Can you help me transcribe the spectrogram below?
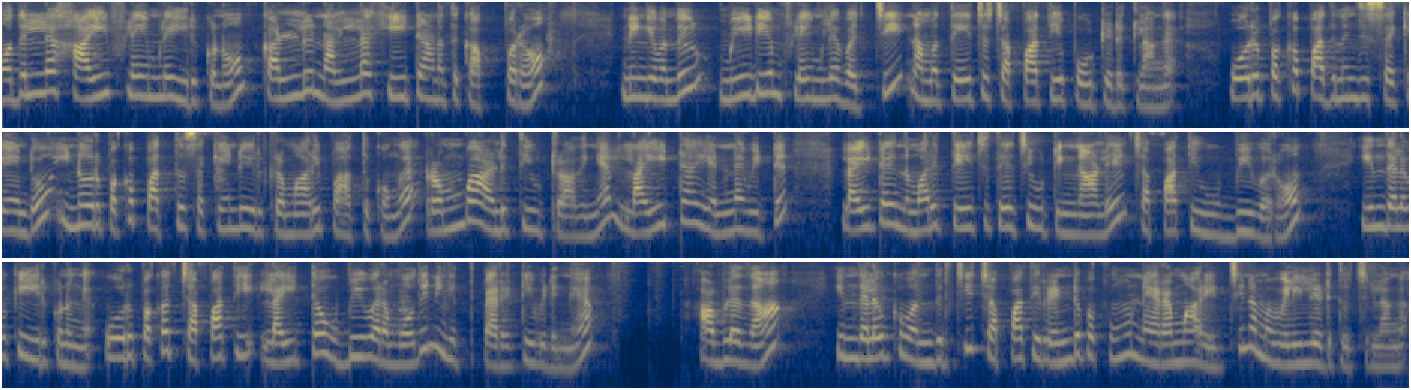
முதல்ல ஹை ஃப்ளேமில் இருக்கணும். கல் நல்லா ஹீட் ஆனதுக்கு அப்புறம் நீங்கள் வந்து மீடியம் ஃப்ளேமில் வச்சு நம்ம தேய்ச்ச சப்பாத்தியை போட்டு எடுக்கலாங்க. ஒரு பக்கம் பதினஞ்சு செகண்டும் இன்னொரு பக்கம் பத்து செகண்டும் இருக்கிற மாதிரி பார்த்துக்கோங்க. ரொம்ப அழுத்தி விட்றாதீங்க லைட்டாக எண்ணெய் விட்டு லைட்டாக இந்த மாதிரி தேய்ச்சி தேய்ச்சி விட்டிங்கனாலே சப்பாத்தி உப்பி வரும். இந்தளவுக்கு இருக்கணுங்க. ஒரு பக்கம் சப்பாத்தி லைட்டாக உப்பி வரும்போது நீங்கள் பரட்டி விடுங்க. அவ்வளோதான் இந்த அளவுக்கு வந்துருச்சு. சப்பாத்தி ரெண்டு பக்கமும் நிறமாறிடுச்சு நம்ம வெளியில் எடுத்து வச்சிடலாங்க.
